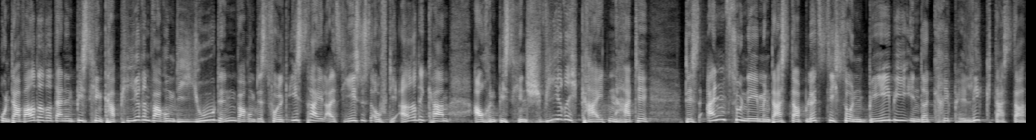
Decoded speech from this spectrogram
Und da werdet ihr dann ein bisschen kapieren, warum die Juden, warum das Volk Israel, als Jesus auf die Erde kam, auch ein bisschen Schwierigkeiten hatte, das anzunehmen, dass da plötzlich so ein Baby in der Krippe liegt, dass da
